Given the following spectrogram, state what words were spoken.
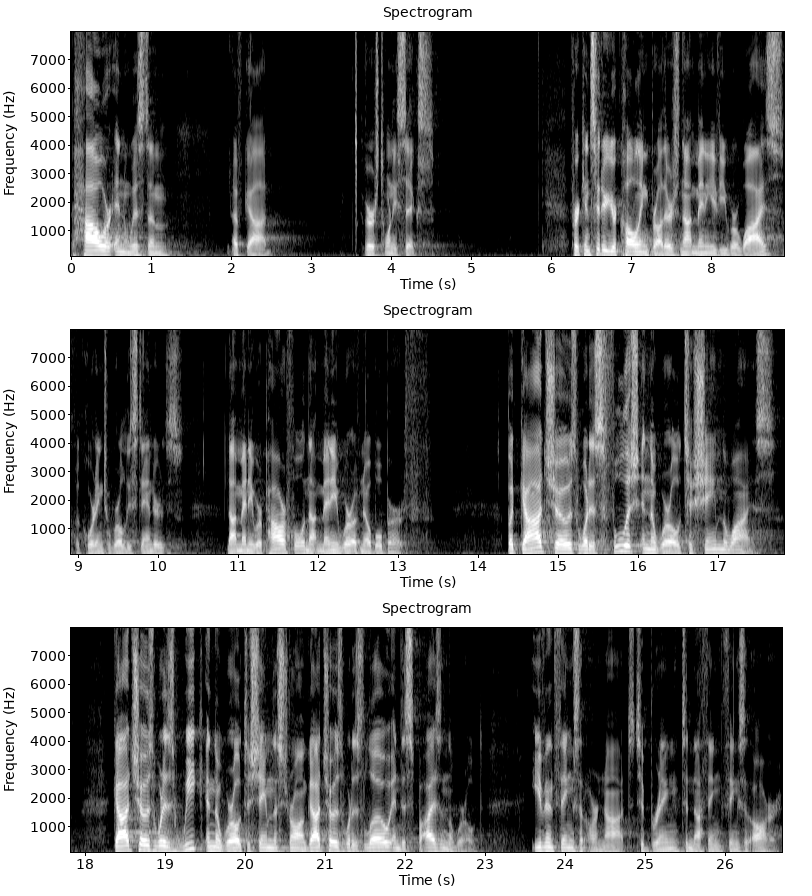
power and wisdom of God. Verse 26 For consider your calling, brothers. Not many of you were wise according to worldly standards, not many were powerful, not many were of noble birth. But God chose what is foolish in the world to shame the wise. God chose what is weak in the world to shame the strong. God chose what is low and despised in the world, even things that are not, to bring to nothing things that are,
